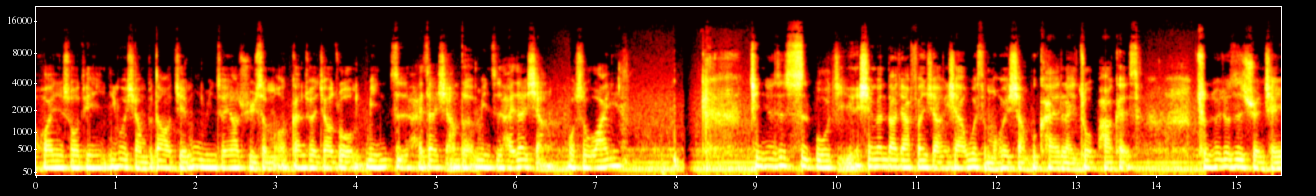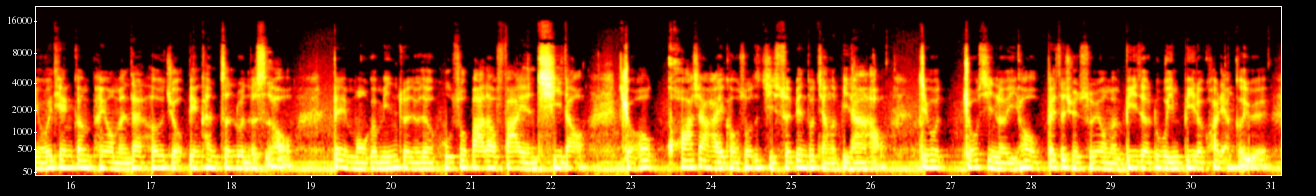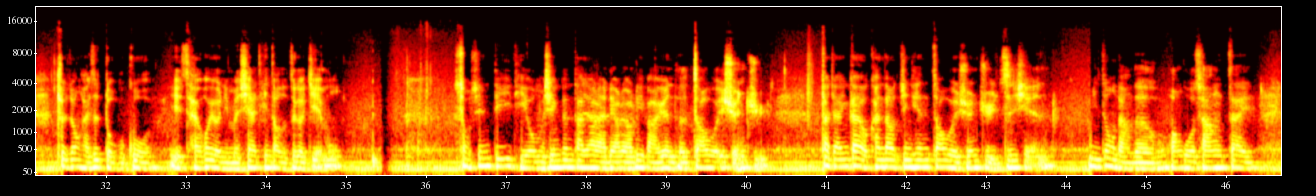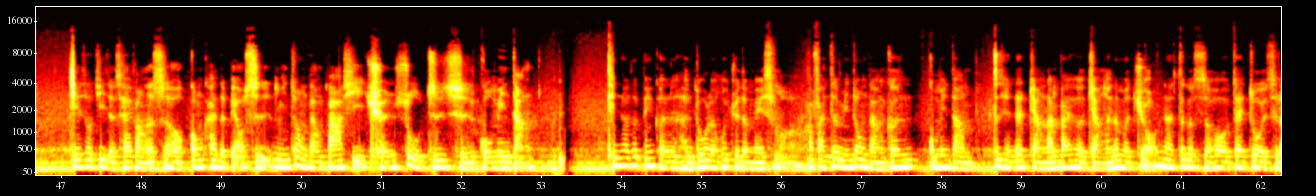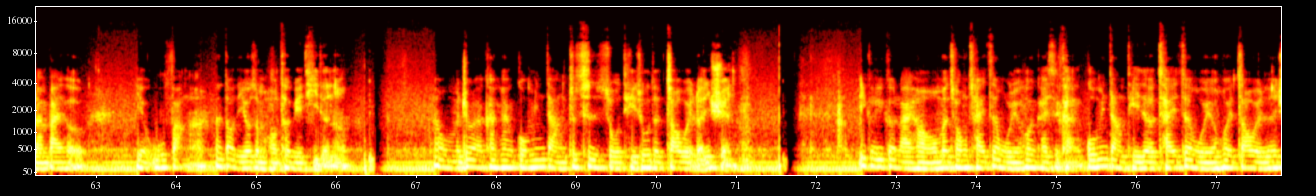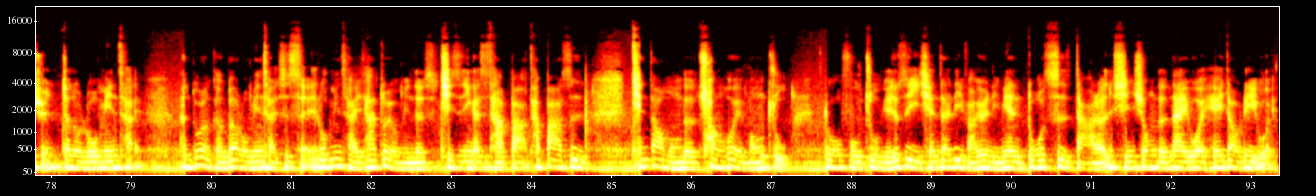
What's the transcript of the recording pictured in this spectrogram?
欢迎收听。因为想不到节目名称要取什么，干脆叫做“名字还在想的名字还在想”。我是 Y。今天是试播集，先跟大家分享一下为什么会想不开来做 podcast。纯粹就是选前有一天跟朋友们在喝酒边看争论的时候，被某个名嘴的胡说八道发言气到，酒后夸下海口说自己随便都讲的比他好，结果酒醒了以后被这群损友们逼着录音逼了快两个月，最终还是躲不过，也才会有你们现在听到的这个节目。首先，第一题，我们先跟大家来聊聊立法院的招委选举。大家应该有看到，今天招委选举之前，民众党的黄国昌在接受记者采访的时候，公开的表示，民众党八席全数支持国民党。听到这边，可能很多人会觉得没什么啊，反正民众党跟国民党之前在讲蓝白河讲了那么久，那这个时候再做一次蓝白河。也无妨啊，那到底有什么好特别提的呢？那我们就来看看国民党这次所提出的招委人选，一个一个来哈。我们从财政委员会开始看，国民党提的财政委员会招委人选叫做罗明才，很多人可能不知道罗明才是谁。罗明才他最有名的其实应该是他爸，他爸是天道盟的创会盟主罗福柱，也就是以前在立法院里面多次打人行凶的那一位黑道立委。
